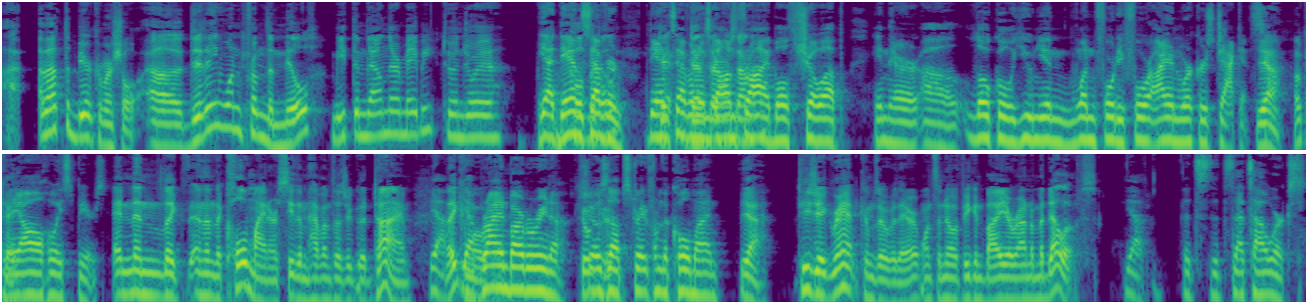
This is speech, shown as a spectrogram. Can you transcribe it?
Uh, about the beer commercial, uh, did anyone from the mill meet them down there maybe to enjoy a Yeah, Dan Severn, Dan Dan- Severn Dan and Don Frye both show up in their uh, local Union 144 Ironworkers jackets. Yeah, And okay. they all hoist beers. and then like and then the coal miners see them having such a good time. Yeah, they come yeah. over. Bryan Barberena Go- shows go- up straight from the coal mine. Yeah, TJ Grant comes over there, wants to know if he can buy you a round of Modelo's. Yeah, that's that's that's how it works.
